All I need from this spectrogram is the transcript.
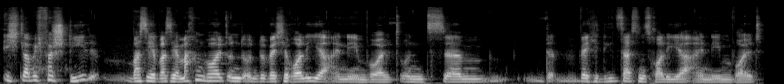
ich glaube, ich verstehe, was ihr, was ihr machen wollt und, und welche Rolle ihr einnehmen wollt und ähm, welche Dienstleistungsrolle ihr einnehmen wollt.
